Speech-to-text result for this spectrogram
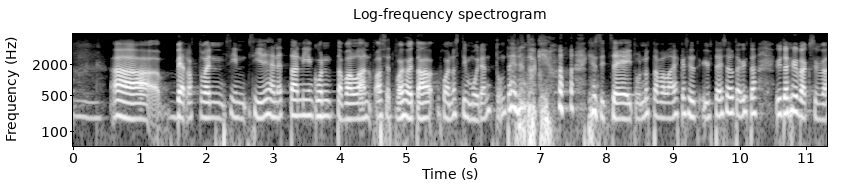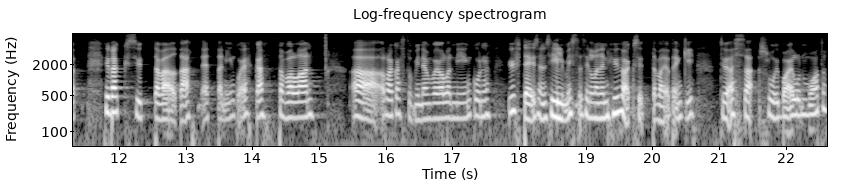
mm. Ää, verrattuen siihen, että niin kun tavallaan asiat voi hoitaa huonosti muiden tunteiden takia. ja sitten se ei tunnu tavallaan ehkä siltä yhteisöltä yhtä, yhtä hyväksyttävältä, että niin kuin ehkä tavallaan ää, rakastuminen voi olla niin kuin yhteisön silmissä sellainen hyväksyttävä jotenkin työssä suibailun muoto.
